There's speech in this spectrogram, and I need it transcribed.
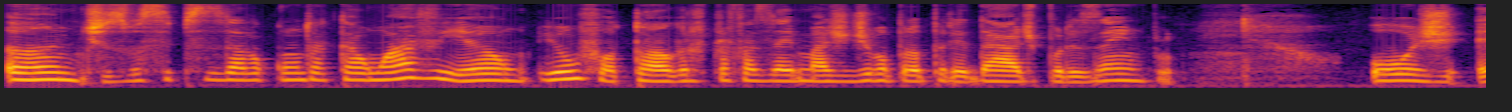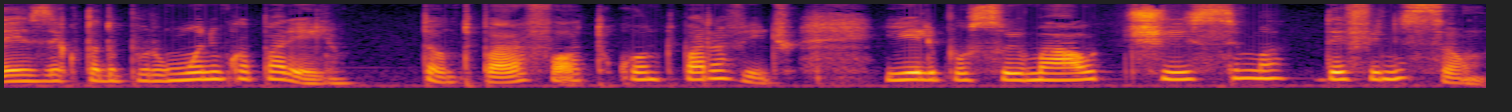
antes você precisava contratar um avião e um fotógrafo para fazer a imagem de uma propriedade, por exemplo, hoje é executado por um único aparelho, tanto para foto quanto para vídeo, e ele possui uma altíssima definição.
